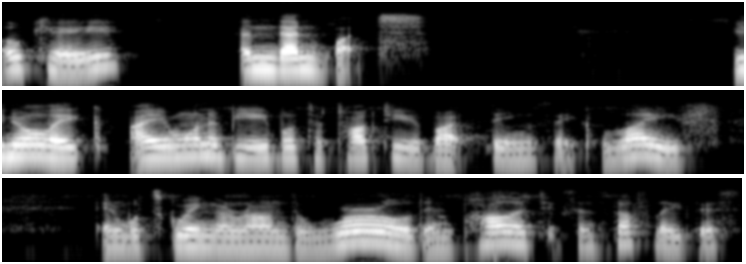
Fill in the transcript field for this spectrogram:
okay, and then what? You know, like I want to be able to talk to you about things like life and what's going around the world and politics and stuff like this.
